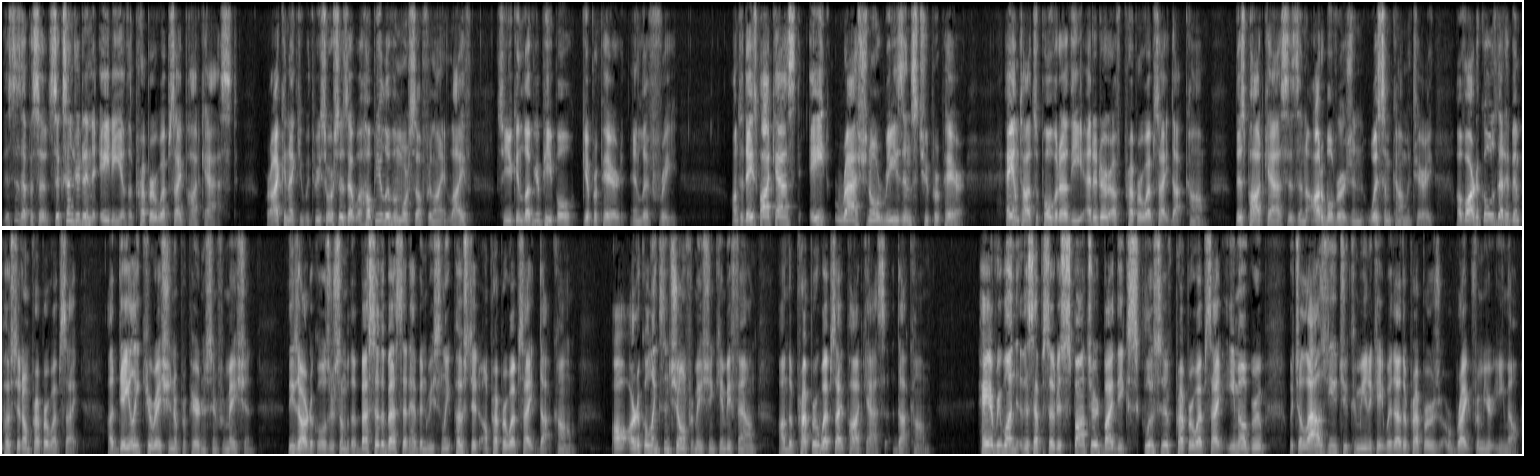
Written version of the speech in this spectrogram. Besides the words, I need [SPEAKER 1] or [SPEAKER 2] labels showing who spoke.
[SPEAKER 1] This is episode 680 of the Prepper Website Podcast, where I connect you with resources that will help you live a more self reliant life so you can love your people, get prepared, and live free. On today's podcast, eight rational reasons to prepare. Hey, I'm Todd Sepulveda, the editor of PrepperWebsite.com. This podcast is an audible version with some commentary of articles that have been posted on Prepper Website, a daily curation of preparedness information. These articles are some of the best of the best that have been recently posted on PrepperWebsite.com. All article links and show information can be found on the PrepperWebsitePodcast.com. Hey everyone, this episode is sponsored by the exclusive Prepper Website email group, which allows you to communicate with other preppers right from your email.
